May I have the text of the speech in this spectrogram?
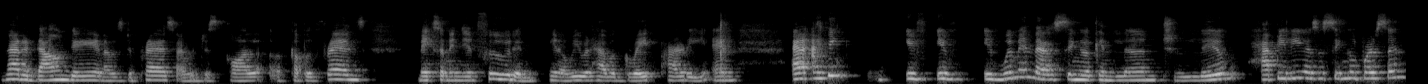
if I had a down day and I was depressed, I would just call a couple friends, make some Indian food, and you know, we would have a great party. And and I think if if if women that are single can learn to live happily as a single person,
